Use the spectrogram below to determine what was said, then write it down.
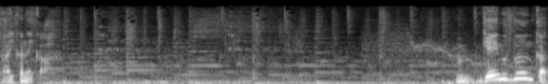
あ、いかねえか。ゲーム文化っ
